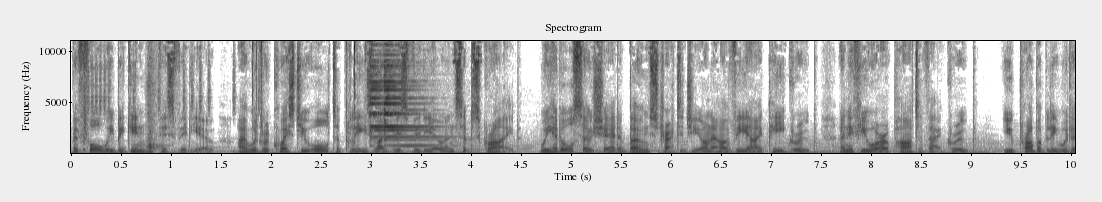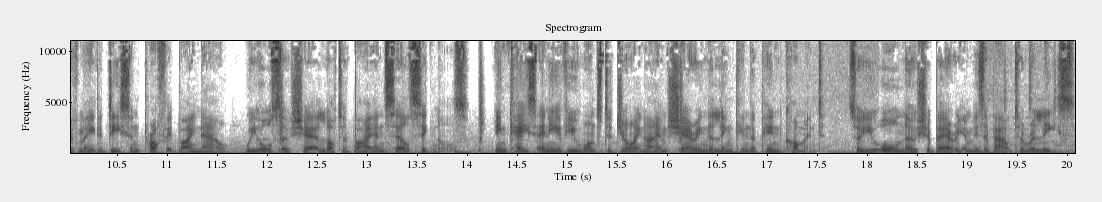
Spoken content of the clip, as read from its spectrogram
Before we begin with this video, I would request you all to please like this video and subscribe. We had also shared a bone strategy on our VIP group, and if you are a part of that group, you probably would have made a decent profit by now, we also share a lot of buy and sell signals. In case any of you wants to join I am sharing the link in the pinned comment, so you all know Shibarium is about to release,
